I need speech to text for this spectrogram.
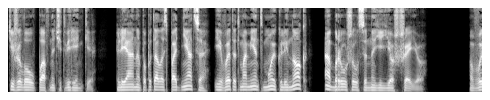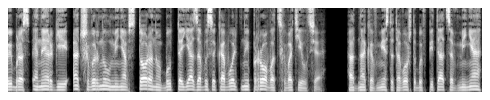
тяжело упав на четвереньки. Лиана попыталась подняться, и в этот момент мой клинок обрушился на ее шею. Выброс энергии отшвырнул меня в сторону, будто я за высоковольтный провод схватился. Однако вместо того, чтобы впитаться в меня,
